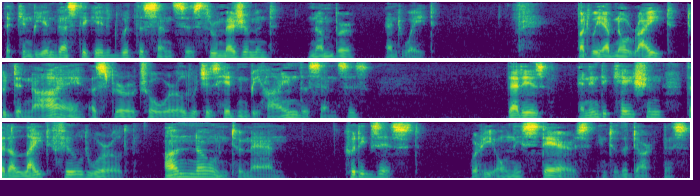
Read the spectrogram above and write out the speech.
that can be investigated with the senses through measurement, number, and weight. But we have no right to deny a spiritual world which is hidden behind the senses. That is, an indication that a light filled world, unknown to man, could exist where he only stares into the darkness.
